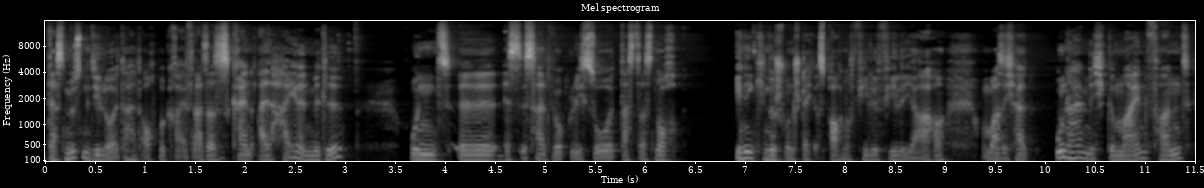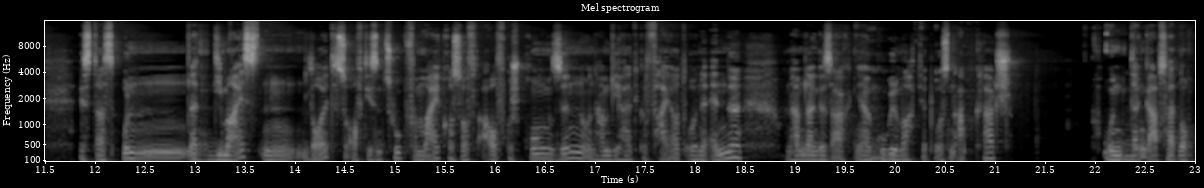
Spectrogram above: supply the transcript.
das müssen die Leute halt auch begreifen. Also das ist kein Allheilmittel und äh, es ist halt wirklich so, dass das noch in den Kinderschuhen steckt. Es braucht noch viele, viele Jahre. Und was ich halt unheimlich gemein fand, ist, dass die meisten Leute so auf diesen Zug von Microsoft aufgesprungen sind und haben die halt gefeiert ohne Ende und haben dann gesagt, ja, mhm. Google macht ja bloß einen Abklatsch. Und mhm. dann gab es halt noch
